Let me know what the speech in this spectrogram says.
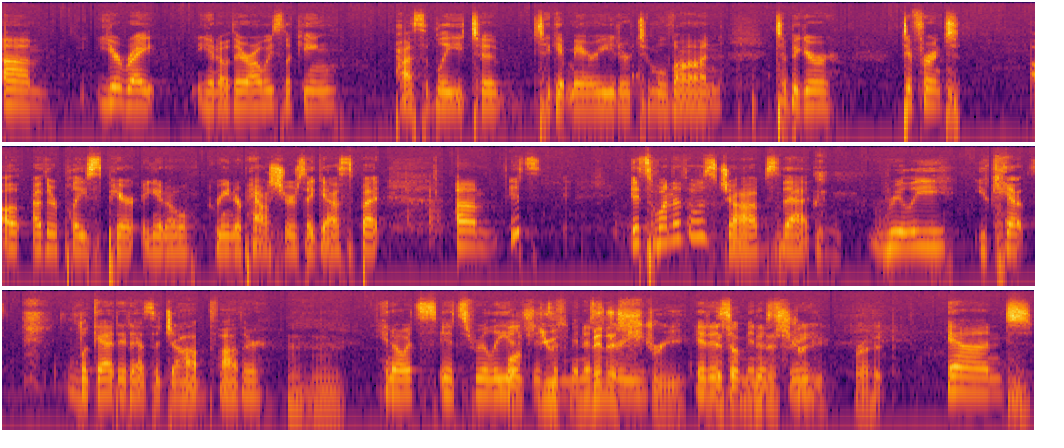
um, you're right. You know they're always looking possibly to to get married or to move on to bigger, different, o- other place, you know, greener pastures, I guess. But um, it's it's one of those jobs that really you can't look at it as a job, Father. You know, it's it's really well, a, it's, a youth ministry. ministry. It is it's a, a ministry, right? and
